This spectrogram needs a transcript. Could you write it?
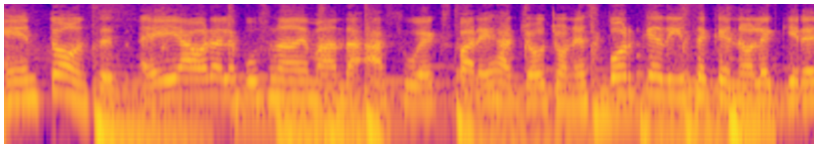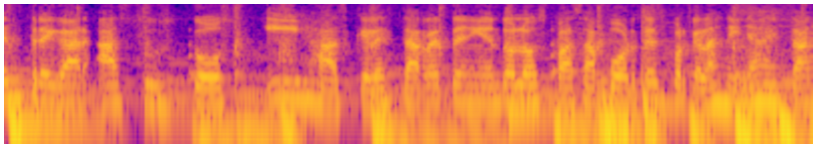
Entonces, ella ahora le puso una demanda a su expareja Joe Jonas porque dice que no le quiere entregar a sus dos hijas, que le está reteniendo los pasaportes porque las niñas están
